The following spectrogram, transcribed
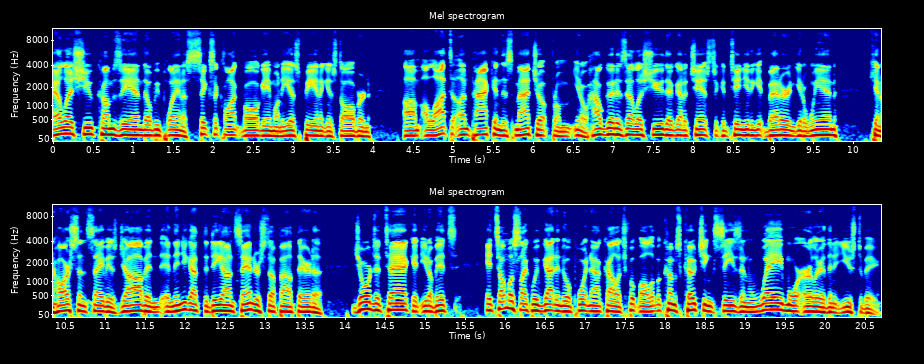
LSU comes in; they'll be playing a six o'clock ball game on ESPN against Auburn. Um, a lot to unpack in this matchup. From you know, how good is LSU? They've got a chance to continue to get better and get a win. Can Harsin save his job? And and then you got the Deion Sanders stuff out there to Georgia Tech. And you know, it's it's almost like we've gotten into a point now in college football. It becomes coaching season way more earlier than it used to be.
